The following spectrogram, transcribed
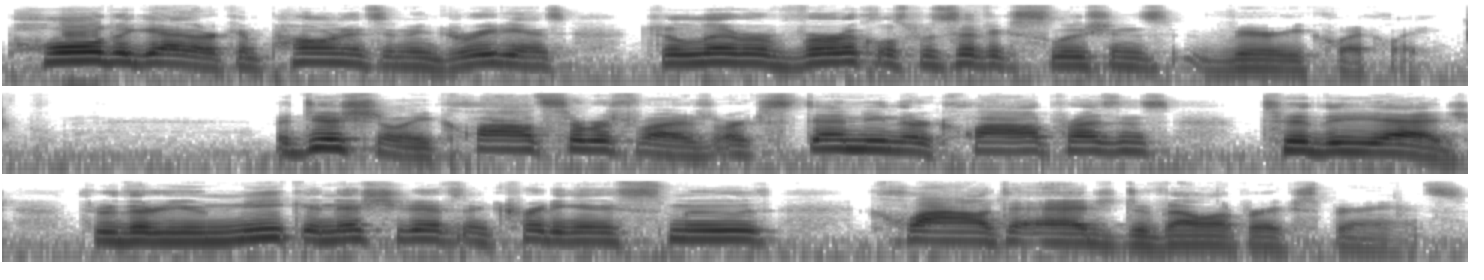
pull together components and ingredients to deliver vertical specific solutions very quickly. Additionally, cloud service providers are extending their cloud presence to the edge through their unique initiatives and creating a smooth cloud to edge developer experience.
